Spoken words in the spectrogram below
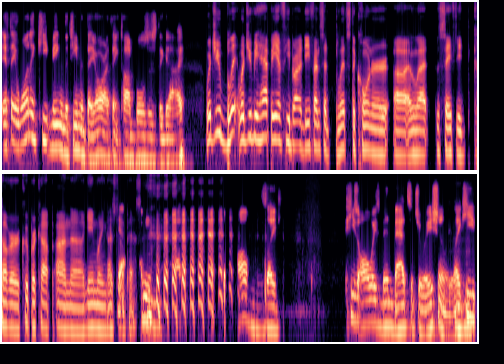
if they want to keep being the team that they are, I think Todd Bowles is the guy. Would you blit? Would you be happy if he brought a defense that blitzed the corner uh, and let the safety cover Cooper Kupp on uh, game-winning touchdown pass? I mean, problem is like he's always been bad situationally. Like he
